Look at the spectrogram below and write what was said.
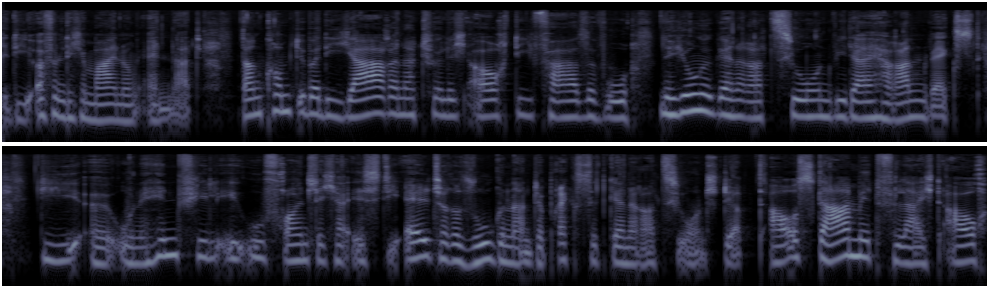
die öffentliche Meinung ändert. Dann kommt über die Jahre natürlich auch die Phase, wo eine junge Generation wieder heranwächst, die äh, ohnehin viel EU-freundlicher ist. Die ältere sogenannte Brexit-Generation stirbt aus. Damit vielleicht auch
